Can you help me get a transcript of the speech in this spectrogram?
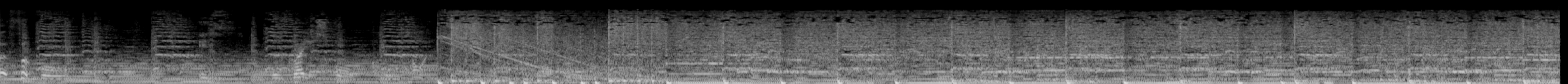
but football is the greatest sport.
